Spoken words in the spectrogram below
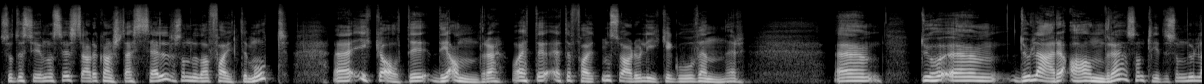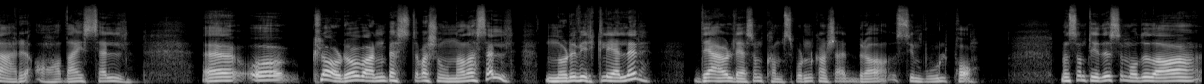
Så til syvende og sist er det kanskje deg selv som du da fighter mot, eh, ikke alltid de andre. Og etter, etter, fighten så er du like gode venner. Eh, du, eh, du, lærer av andre samtidig som du lærer av deg selv. Eh, og klarer du å være den beste versjonen av deg selv når det virkelig gjelder, det er vel det som kampsporten kanskje er et bra symbol på. Men samtidig så må du da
